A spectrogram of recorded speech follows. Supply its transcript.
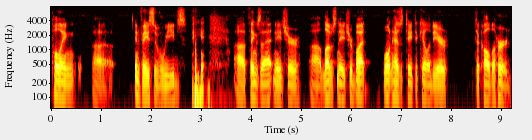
pulling uh, invasive weeds, uh, things of that nature. Uh, loves nature, but won't hesitate to kill a deer to call the herd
